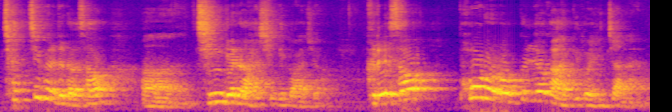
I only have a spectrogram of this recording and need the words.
채찍을 들어서 어, 징계를 하시기도 하죠. 그래서 포로로 끌려가기도 했잖아요.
